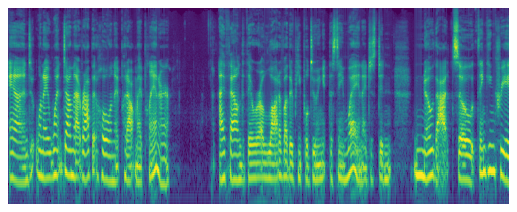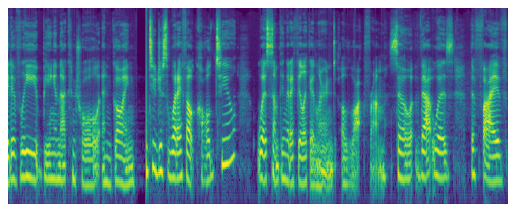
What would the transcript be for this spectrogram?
And when I went down that rabbit hole and I put out my planner, I found that there were a lot of other people doing it the same way, and I just didn't know that. So, thinking creatively, being in that control, and going to just what I felt called to was something that I feel like I learned a lot from. So, that was the five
